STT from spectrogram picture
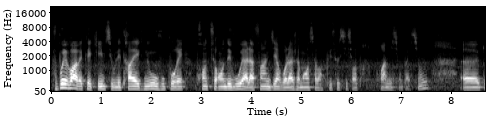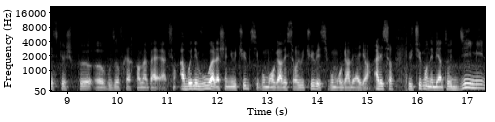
vous pouvez voir avec l'équipe. Si vous voulez travailler avec nous, vous pourrez prendre ce rendez-vous et à la fin dire voilà, j'aimerais en savoir plus aussi sur le programme Mission Passion. Euh, qu'est-ce que je peux euh, vous offrir comme action? Abonnez-vous à la chaîne YouTube si vous me regardez sur YouTube et si vous me regardez ailleurs. Allez sur YouTube, on est bientôt 10 000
